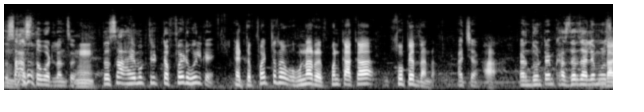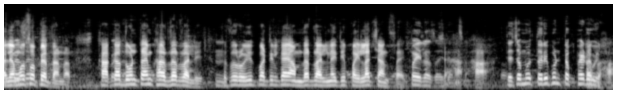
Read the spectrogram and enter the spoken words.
जसं असतं वडिलांचं. तसं आहे मग ते टफ फाईट होईल काय? नाही टप्प्यात तर होणारच पण काका सोप्यात जाणार. अच्छा. हा. कारण दोन टाइम खासदार झाल्यामुळे झाल्यामुळे सोप्यात जाणार. काका दोन टाइम खासदार झाले. तसं रोहित पाटील काही आमदार झाले नाही ते पहिलाच चान्स आहे. पहिलाच आहे हा त्यांचा. हा. त्याच्यामुळे तरी पण टफ फाईट होईल. हा.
